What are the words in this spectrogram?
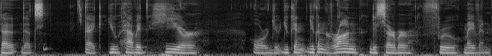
That that's like you have it here, or you, you can you can run this server through Maven.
